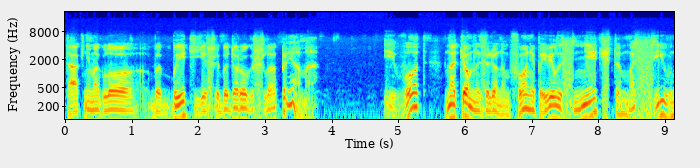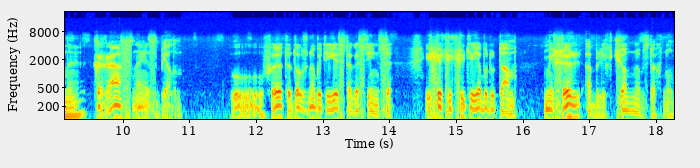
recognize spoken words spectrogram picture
Так не могло бы быть, если бы дорога шла прямо. И вот на темно-зеленом фоне появилось нечто массивное, красное с белым. Уф, это должно быть и есть та гостиница. Еще чуть-чуть, и я буду там. Мишель облегченно вздохнул.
